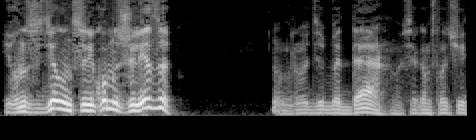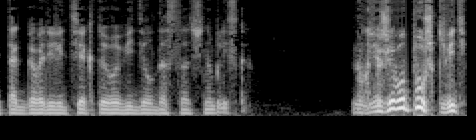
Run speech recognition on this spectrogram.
И он сделан целиком из железа?» Вроде бы да, во всяком случае так говорили те, кто его видел достаточно близко. Но где же его пушки? Ведь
